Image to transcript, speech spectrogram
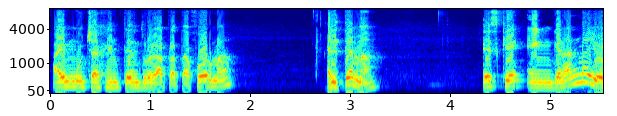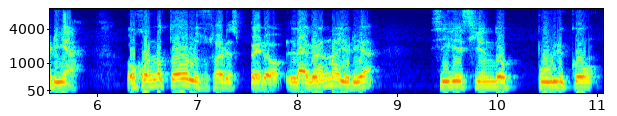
Hay mucha gente dentro de la plataforma. El tema es que en gran mayoría, ojo, no todos los usuarios, pero la gran mayoría sigue siendo público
